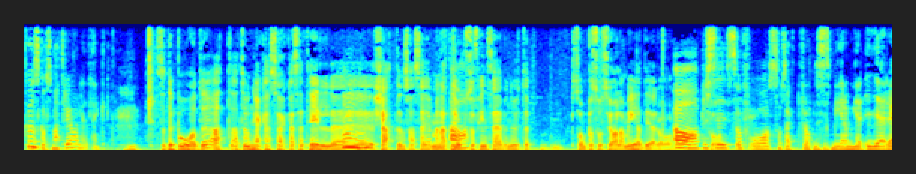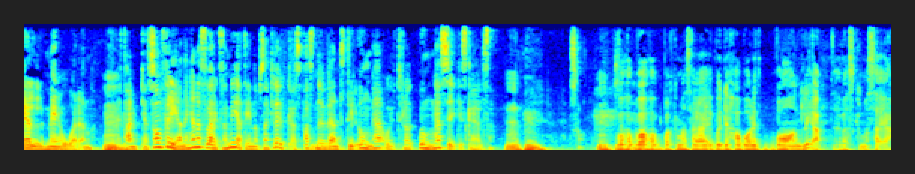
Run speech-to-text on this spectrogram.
kunskapsmaterial helt enkelt. Mm. Så det är både att, att unga kan söka sig till eh, mm. chatten så att säga men att det ja. också finns även ute som på sociala medier. Och ja precis och, och, som sagt förhoppningsvis mer och mer IRL med åren mm. med tanken. Som föreningarnas verksamhet inom Sankt Lukas fast nu vänt till unga och utifrån unga psykiska hälsa. Mm. Mm. Så. Vad, vad, vad, kan man säga det har varit vanliga, vad ska man säga,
